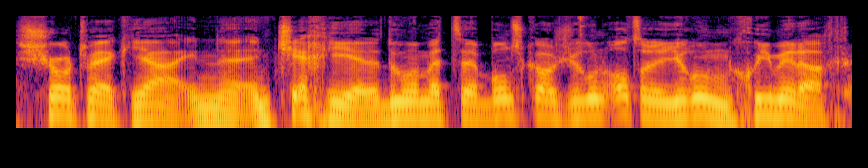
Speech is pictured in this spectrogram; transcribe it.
Short Track, ja, in, eh, in Tsjechië. Dat doen we met eh, bondscoach Jeroen Otter. Jeroen, goedemiddag.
